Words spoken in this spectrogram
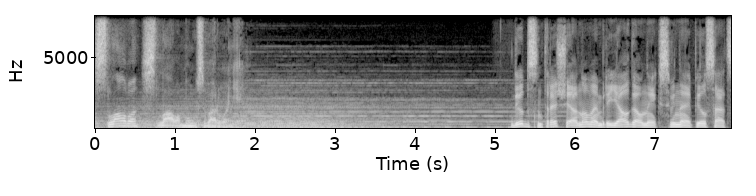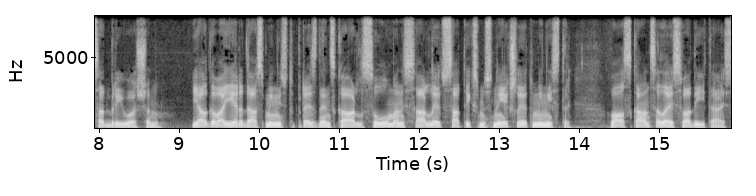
Slava, slava mūsu varoņiem! 23. novembrī Jālgaunieks svinēja pilsētas atbrīvošanu. Jālgavā ieradās ministru prezidents Kārlis Ulmanis, ārlietu satiksmes un iekšlietu ministri, valsts kancelējas vadītājs.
